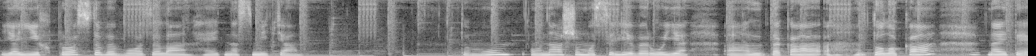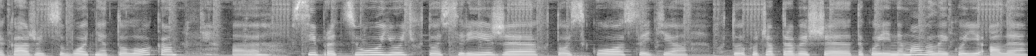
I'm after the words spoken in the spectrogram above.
я їх просто вивозила геть на сміття. Тому у нашому селі вирує така толока, знаєте, як кажуть, суботня толока. Всі працюють, хтось ріже, хтось косить, хто, хоча б трави ще такої нема великої, але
